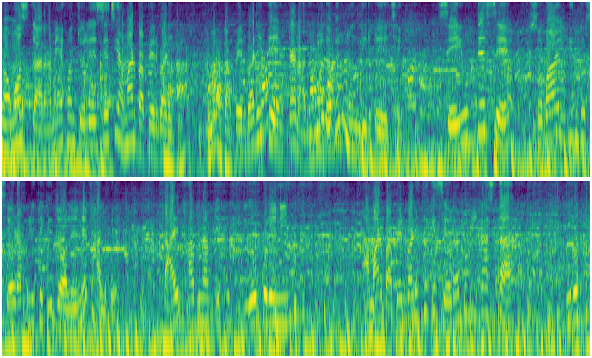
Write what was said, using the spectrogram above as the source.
নমস্কার, আমি এখন চলে এসেছি আমার বাপের বাড়িতে। আমার বাপের বাড়িতে একটা রাধা মাধবের মন্দির হয়েছে। সেই উদ্দেশ্যে সবাই কিন্তু শেওড়াপুলি থেকে জল এনে ঢালবে। তাই ভাবলাম একটু ভিডিও করে নিই। আমার বাপের বাড়ি থেকে শেওড়াপুলির রাস্তা দূরত্ব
